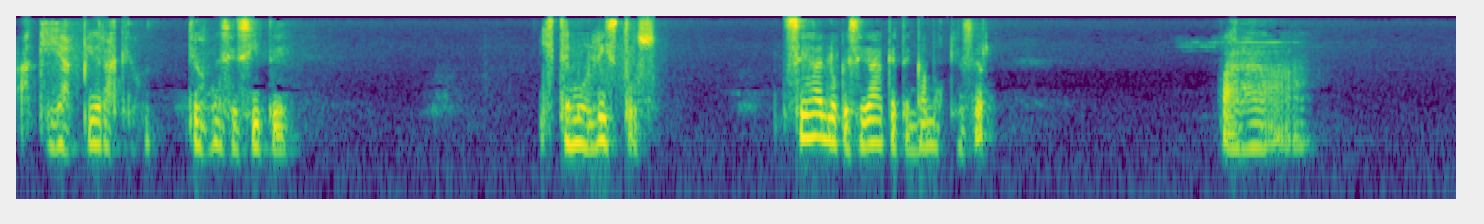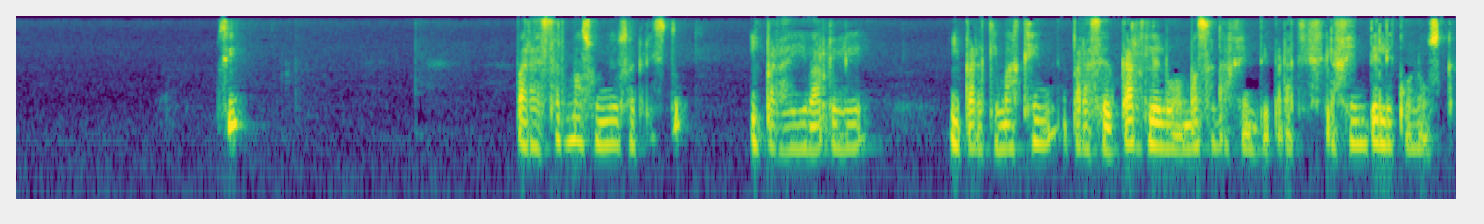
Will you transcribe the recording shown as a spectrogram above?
aquellas piedras que Dios necesite y estemos listos, sea lo que sea que tengamos que hacer, para, sí, para estar más unidos a Cristo y para llevarle y para que más que para acercarle más a la gente, para que la gente le conozca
